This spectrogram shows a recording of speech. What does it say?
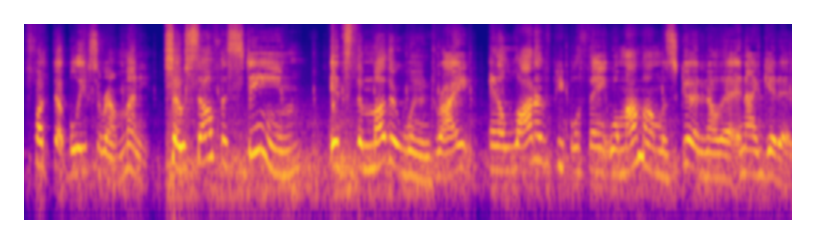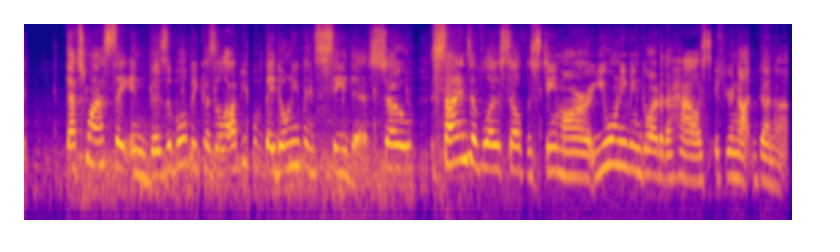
fucked up beliefs around money. So self esteem, it's the mother wound, right? And a lot of people think, well, my mom was good and all that, and I get it. That's why I say invisible because a lot of people they don't even see this. So signs of low self-esteem are you won't even go out of the house if you're not done up.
